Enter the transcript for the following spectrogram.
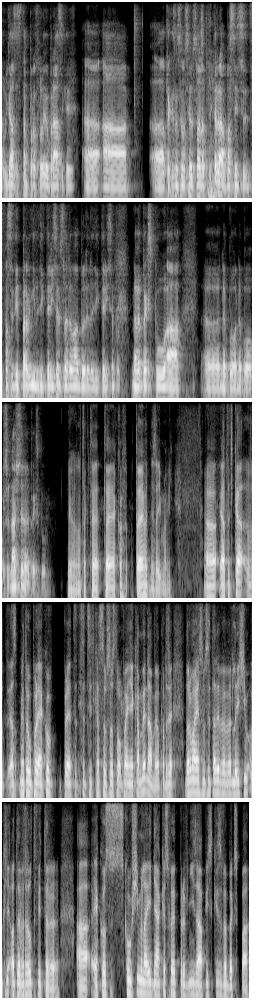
uh, udělal se tam profily, obrázek uh, a a tak jsem se vlastně dostal na Twitter a vlastně, vlastně ty první lidi, který jsem sledoval, byli lidi, kteří jsem na WebExpu a nebo, nebo přednášeli na WebExpu. Jo, no tak to je, to je, jako, to je hodně zajímavý. Uh, já teďka, já, mě to úplně jako, úplně, teďka jsem se dostal úplně někam jinam, jo, protože normálně jsem si tady ve vedlejším okně otevřel Twitter a jako zkouším najít nějaké svoje první zápisky z Webexpa.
